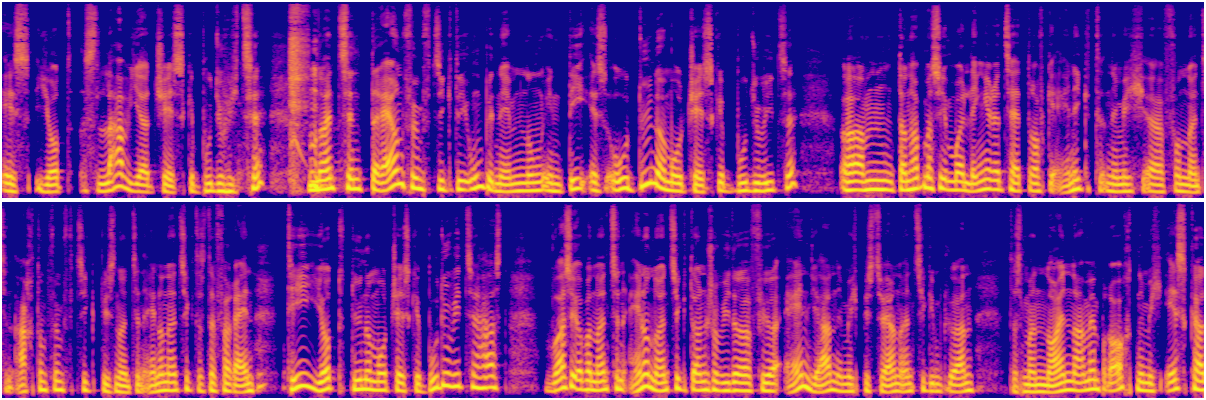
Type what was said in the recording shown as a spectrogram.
ZSJ Slavia České Budějovice. 1953 die Umbenennung in DSO Dynamo České Budějovice. Ähm, dann hat man sich mal längere Zeit darauf geeinigt, nämlich äh, von 1958 bis 1991, dass der Verein TJ Dynamo České Budějovice heißt, war sie aber 1991 dann schon wieder für ein Jahr, nämlich bis 92 im Klaren, dass man einen neuen Namen braucht, nämlich SK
